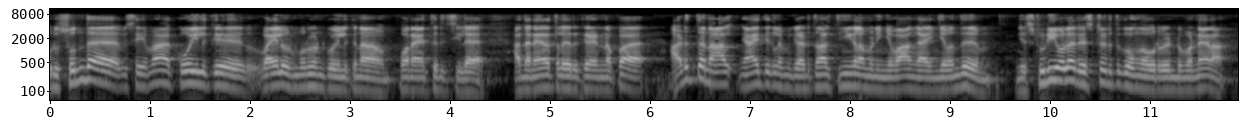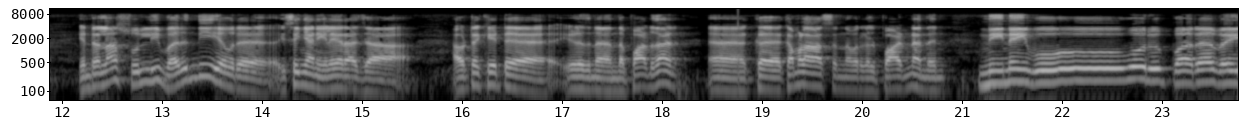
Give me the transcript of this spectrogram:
ஒரு சொந்த விஷயமா கோயிலுக்கு வயலூர் முருகன் கோயிலுக்கு நான் போகிறேன் திருச்சியில். அந்த நேரத்தில் இருக்கிறேன்னப்பா அடுத்த நாள் ஞாயிற்றுக்கிழமைக்கு அடுத்த நாள் திங்கக்கிழமை நீங்கள் வாங்க. இங்கே வந்து இங்கே ஸ்டுடியோவில் ரெஸ்ட் எடுத்துக்கோங்க ஒரு ரெண்டு மணி நேரம். என்றெல்லாம் சொல்லி வருந்தி அவர் இசைஞானி இளையராஜா அவர்கிட்ட கேட்டு எழுதின அந்த பாட்டு தான் க கமலஹாசன் அவர்கள் பாடின அந்த நினைவோ ஒரு பறவை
